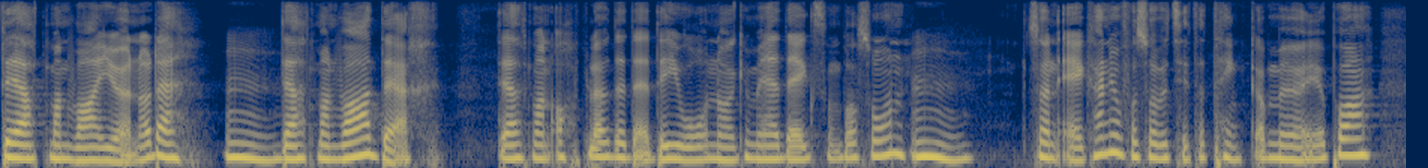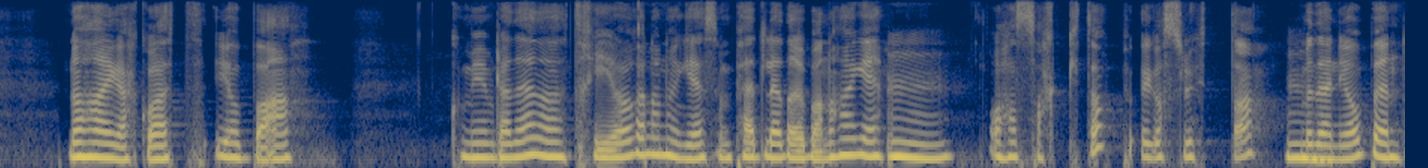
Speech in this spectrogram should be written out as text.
det at man var gjennom det, Mm. det at man var der, det at man opplevde det, det gjorde noe med deg som person. Mm. Sånn, jeg kan jo for så vidt sitte og tenke mye på Nå har jeg akkurat jobba Hvor mye blir det, da? Tre år eller noe som PED-leder i barnehage. Mm. Og har sagt opp. Jeg har slutta Mm. med den jobben.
